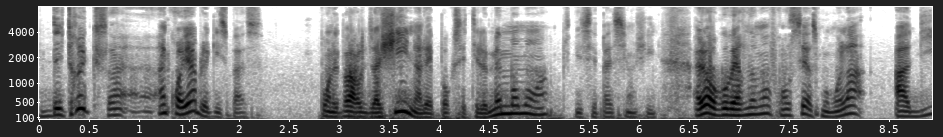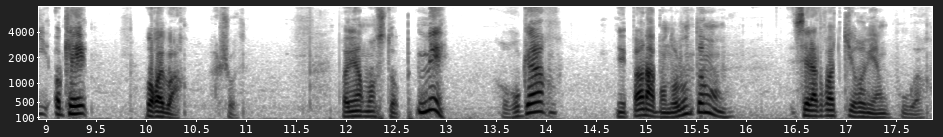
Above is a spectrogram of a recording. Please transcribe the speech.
des trucs incroyables qui se passent. Pour ne parler de la Chine à l'époque, c'était le même moment, hein, ce qui s'est passé en Chine. Alors le gouvernement français à ce moment-là a dit, ok, au revoir, la chose. Premièrement, stop. Mais Rocard n'est pas là pendant longtemps. C'est la droite qui revient au pouvoir.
